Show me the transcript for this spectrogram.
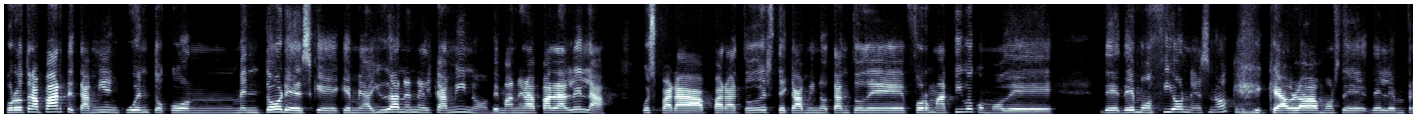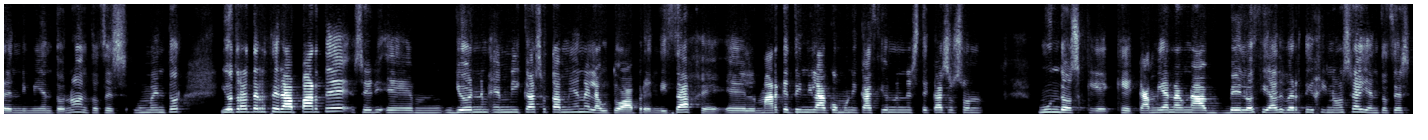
Por otra parte, también cuento con mentores que, que me ayudan en el camino de manera paralela pues para, todo este camino, tanto de formativo como de, emociones, ¿no? que, hablábamos del emprendimiento, ¿no? Entonces, un mentor. Y otra tercera parte, em, yo en, en, mi caso también el autoaprendizaje. El marketing y la comunicación en este caso son mundos que, cambian a una velocidad vertiginosa y entonces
